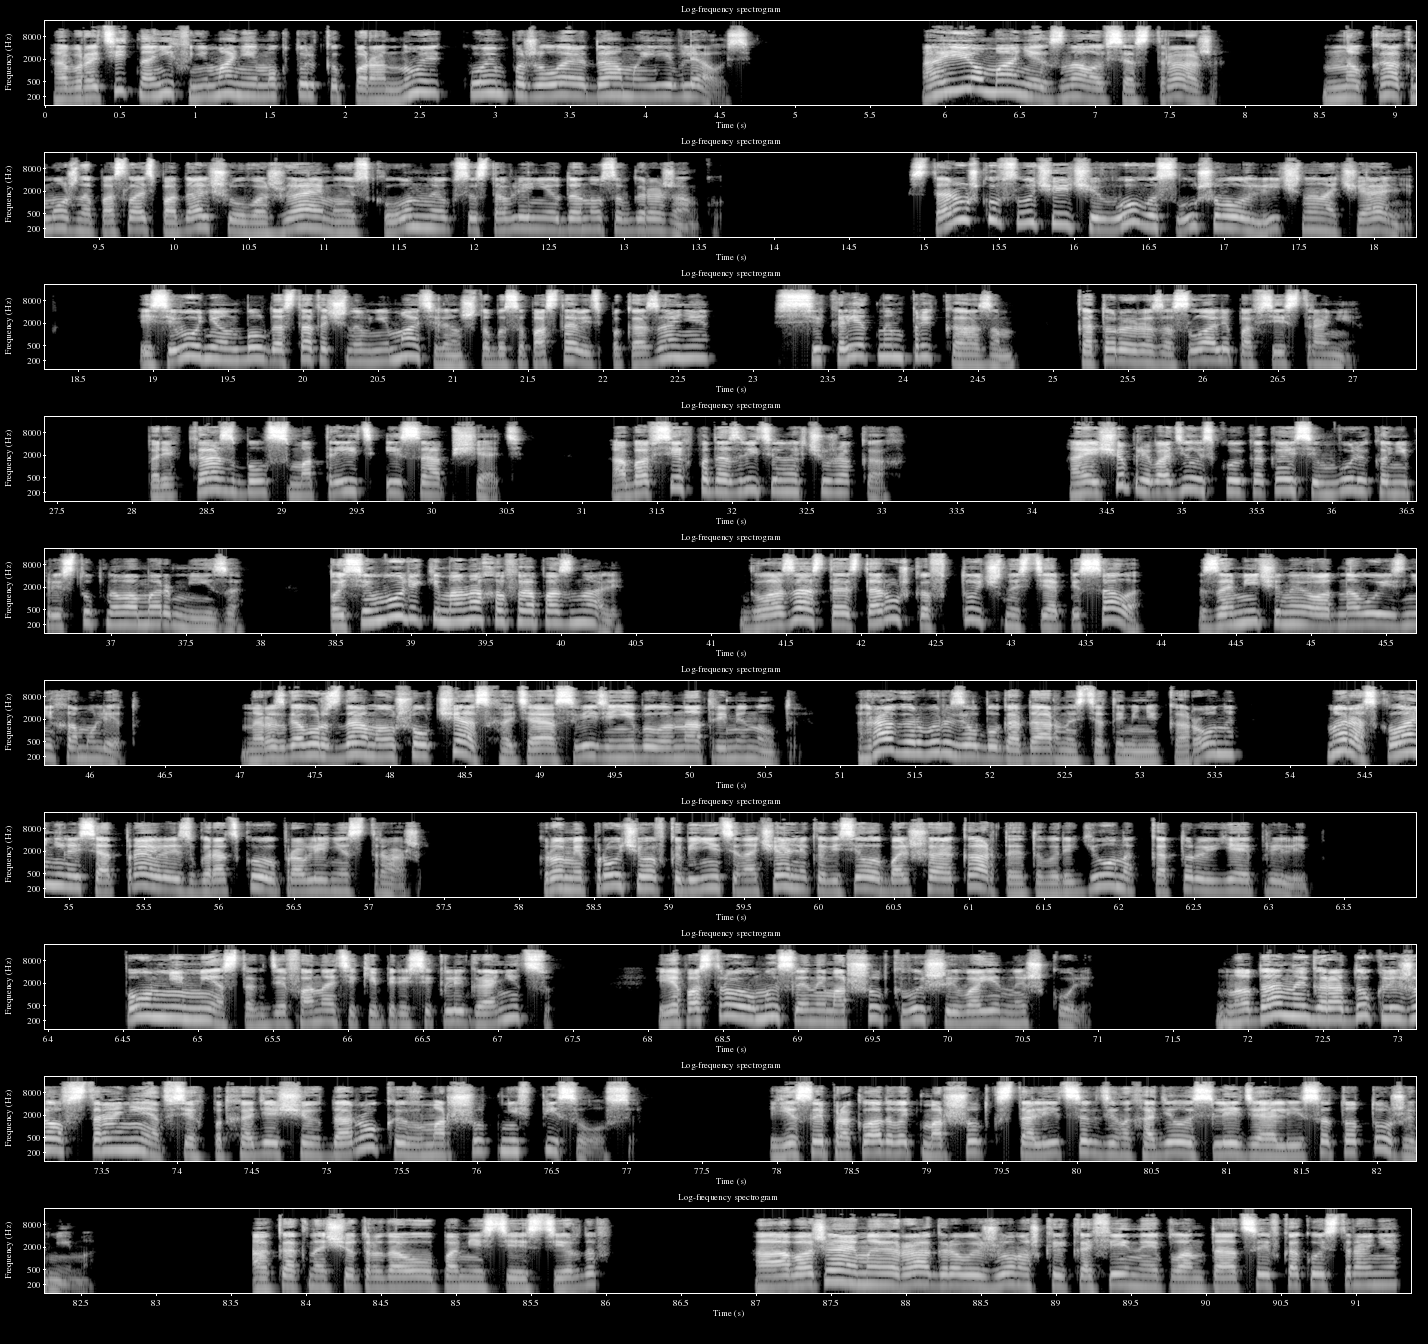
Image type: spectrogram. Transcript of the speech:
Обратить на них внимание мог только параноик, коим пожилая дама и являлась. О ее маниях знала вся стража, но как можно послать подальше уважаемую, склонную к составлению доносов горожанку? Старушку в случае чего выслушивал лично начальник, и сегодня он был достаточно внимателен, чтобы сопоставить показания с секретным приказом, который разослали по всей стране. Приказ был смотреть и сообщать обо всех подозрительных чужаках. А еще приводилась кое-какая символика неприступного мармиза. По символике монахов и опознали. Глазастая старушка в точности описала замеченный у одного из них амулет. На разговор с дамой ушел час, хотя сведений было на три минуты. Рагор выразил благодарность от имени короны, мы раскланялись и отправились в городское управление стражи. Кроме прочего, в кабинете начальника висела большая карта этого региона, к которой я и прилип. Помня место, где фанатики пересекли границу, я построил мысленный маршрут к высшей военной школе. Но данный городок лежал в стороне от всех подходящих дорог и в маршрут не вписывался. Если прокладывать маршрут к столице, где находилась леди Алиса, то тоже мимо. А как насчет родового поместья Истирдов? А обожаемые Рагоровой женушкой кофейные плантации в какой стране?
